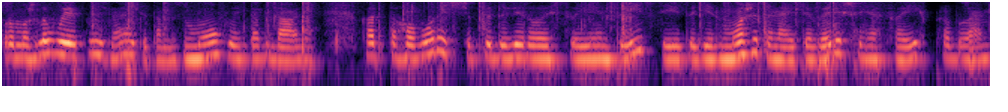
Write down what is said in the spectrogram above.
про, можливо, якусь, знаєте, там змову і так далі. Карта говорить, щоб ви довірились своїй інтуїції, і тоді зможете знайти вирішення своїх проблем.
